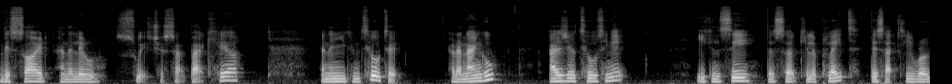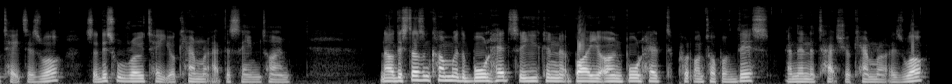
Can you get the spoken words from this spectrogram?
this side and the little switch just sat back here and then you can tilt it at an angle as you're tilting it you can see the circular plate this actually rotates as well so this will rotate your camera at the same time now this doesn't come with a ball head so you can buy your own ball head to put on top of this and then attach your camera as well.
